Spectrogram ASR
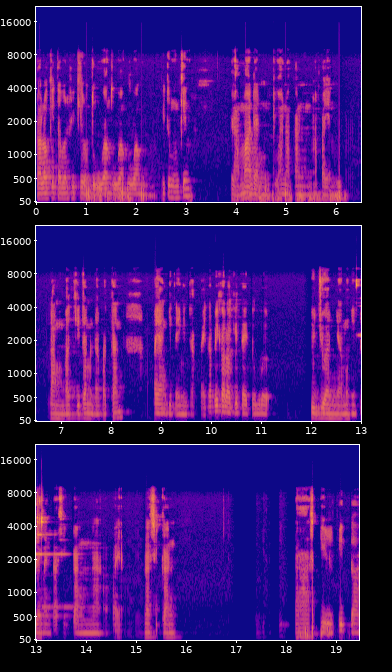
Kalau kita berpikir untuk uang uang uang, uang itu mungkin lama dan Tuhan akan apa ya lambat kita mendapatkan apa yang kita ingin capai. Tapi kalau kita itu tujuannya mengimplementasikan apa ya mengimplementasikan kita, skill kita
